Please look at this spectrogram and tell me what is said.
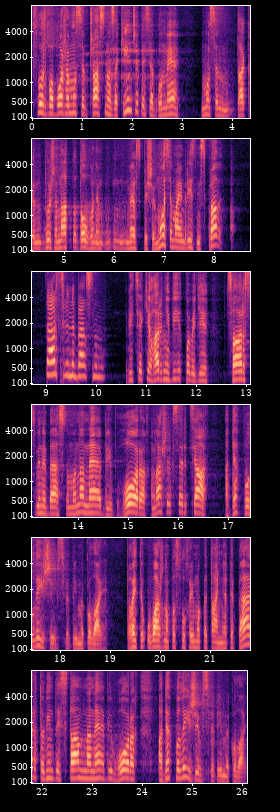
служба Божа мусить вчасно закінчитися, бо ми мусимо так дуже надто довго не ми спішимося, маємо різні справи. Царстві небесному. Дивіться, які гарні відповіді в Царстві Небесному, на небі, в горах, в наших серцях. А де коли жив святий Миколай? Давайте уважно послухаємо питання. Тепер то він десь там на небі, в горах. А де коли жив святий Миколай?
